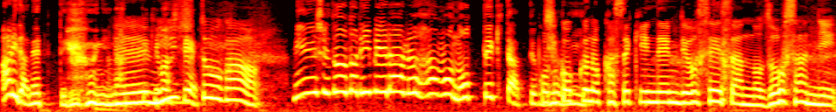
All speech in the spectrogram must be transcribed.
ありだねっていうふうになってきまして、民主党が民主党のリベラル派も乗ってきたってことに。自国の化石燃料生産の増産に。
